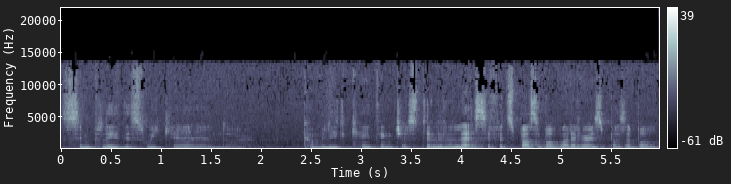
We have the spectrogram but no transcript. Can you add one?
simply this weekend or communicating just a little less if it's possible, whatever is possible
